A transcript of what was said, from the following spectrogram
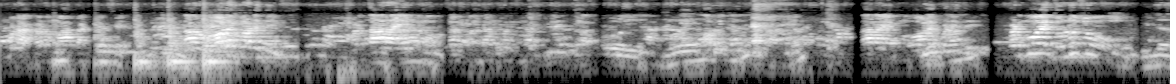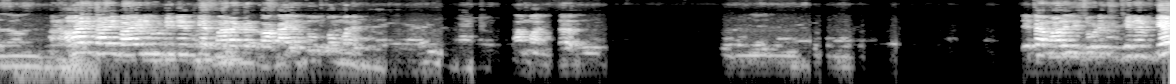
થોડા ઘણું માતા કહે છે. તારું મોડે પાડી દે. પણ તારા સરપંચ સરપંચ તારા એકનું મોડે પડી દે અહીં ધૂણું છું અને તારી બાયડી ઉઠીને એમ કે મારા ઘર કોક આવ્યું હતું તો મને આ માળીની છોડી ઉઠીને એમ કે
